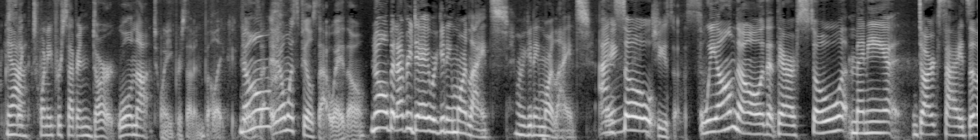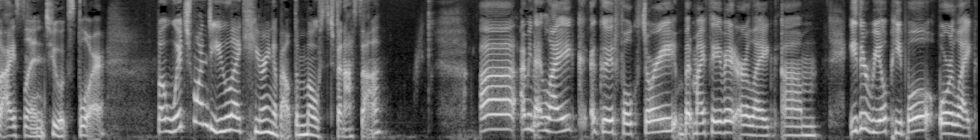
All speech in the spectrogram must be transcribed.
It's Yeah. like 24 7 dark. Well, not 24 7, but like, it, No. that- it almost feels that way though. No, but every day we're getting more light. We're getting more light. And Thank so Jesus. we all know that there are so many dark sides of Iceland to explore. But which one do you like hearing about the most, Vanessa? Uh, I mean, I like a good folk story, but my favorite are like um, either real people or like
